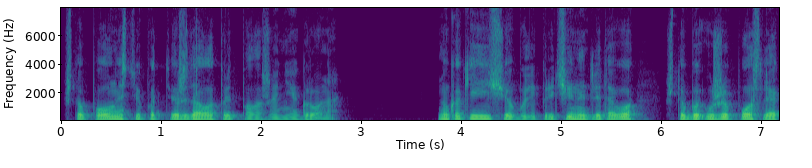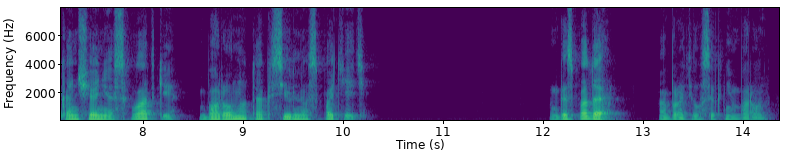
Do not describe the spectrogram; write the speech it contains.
Что полностью подтверждало предположение Грона. Но какие еще были причины для того, чтобы уже после окончания схватки барону так сильно вспотеть? «Господа», — обратился к ним барон, —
